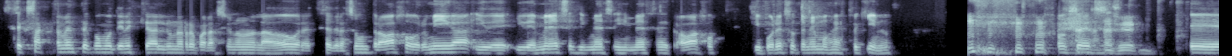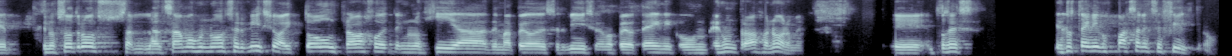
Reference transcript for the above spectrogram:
sé exactamente cómo tienes que darle una reparación a una lavadora, etcétera. Es un trabajo de hormiga y de, y de meses y meses y meses de trabajo, y por eso tenemos esto aquí, ¿no? Entonces, es. eh, si nosotros lanzamos un nuevo servicio, hay todo un trabajo de tecnología, de mapeo de servicio, de mapeo técnico, un- es un trabajo enorme. Eh, entonces, esos técnicos pasan ese filtro.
